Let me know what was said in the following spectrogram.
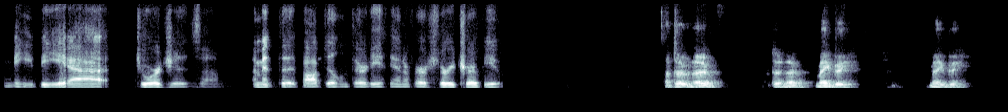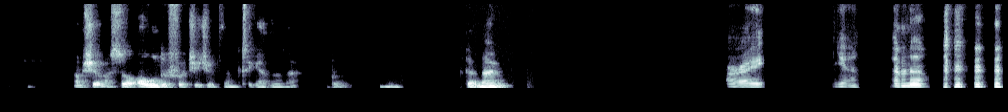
maybe at George's um I meant the Bob Dylan 30th anniversary tribute. I don't know. I don't know. Maybe. Maybe. I'm sure I saw older footage of them together there, but I don't know. All right. Yeah. I don't know.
